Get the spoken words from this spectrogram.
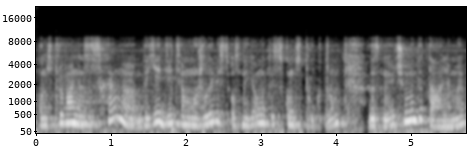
конструювання за схемою дає дітям можливість ознайомитись з конструктором, з деталями,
